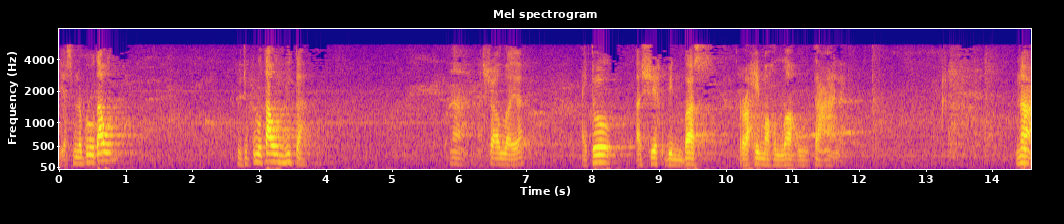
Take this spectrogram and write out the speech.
Ya 90 tahun. 70 tahun buta. Nah, Masya Allah ya. Itu Syekh bin Bas rahimahullahu taala. Nah,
